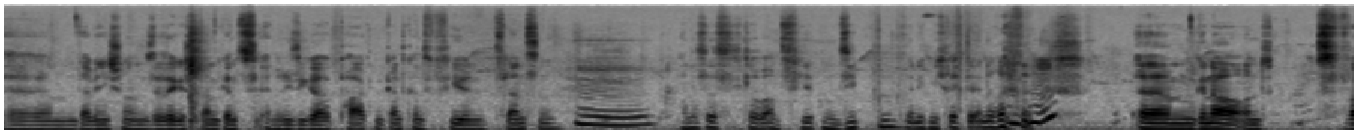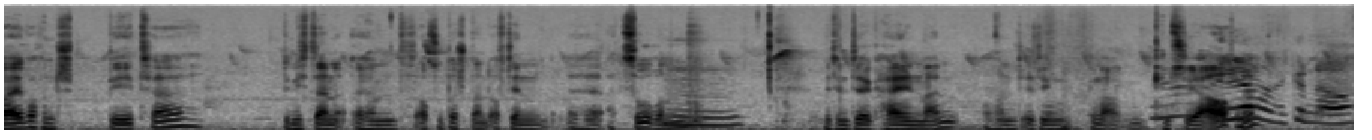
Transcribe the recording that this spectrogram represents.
Ähm, da bin ich schon sehr, sehr gespannt. Ganz ein riesiger Park mit ganz, ganz vielen Pflanzen. Hm. Wann ist das? Ich glaube am 4.7., wenn ich mich recht erinnere. Mhm. ähm, genau, und zwei Wochen später bin ich dann, ähm, das ist auch super spannend, auf den äh, Azoren Hm. mit dem Dirk Heilenmann. Und den, genau, kennst du ja auch, ne? Ja, genau.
